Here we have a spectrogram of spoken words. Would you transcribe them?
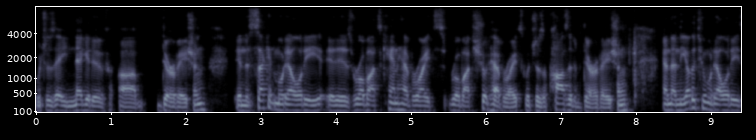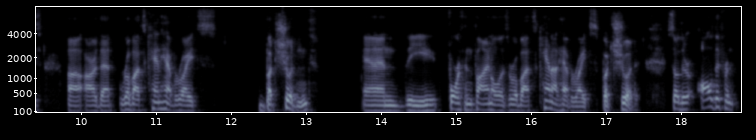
which is a negative uh, derivation. In the second modality, it is robots can have rights, robots should have rights, which is a positive derivation. And then the other two modalities uh, are that robots can have rights but shouldn't, and the fourth and final is robots cannot have rights but should. So they're all different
